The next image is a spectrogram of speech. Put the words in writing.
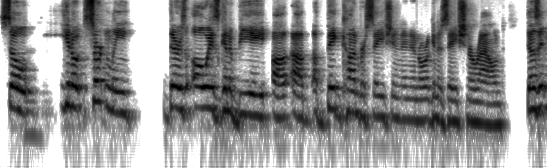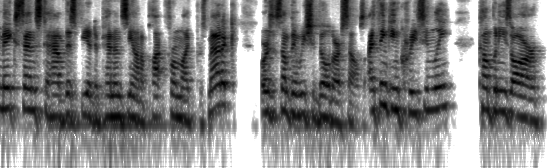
so, hmm. you know, certainly there's always going to be a, a, a, big conversation in an organization around does it make sense to have this be a dependency on a platform like Prismatic, or is it something we should build ourselves? I think increasingly companies are,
